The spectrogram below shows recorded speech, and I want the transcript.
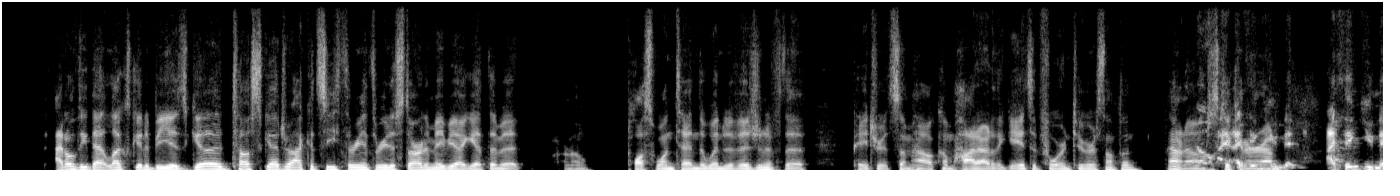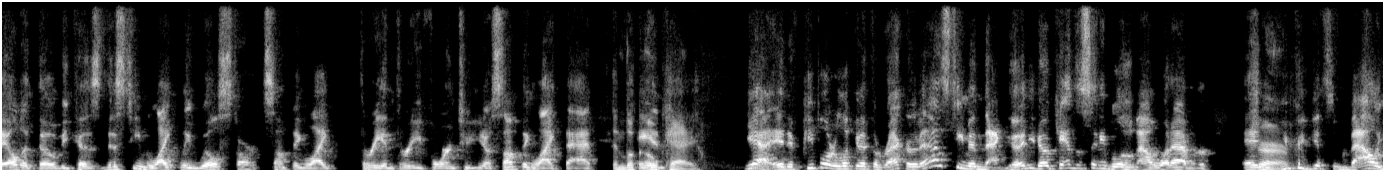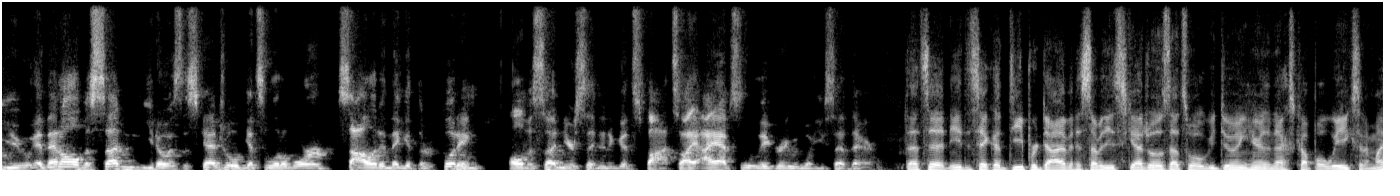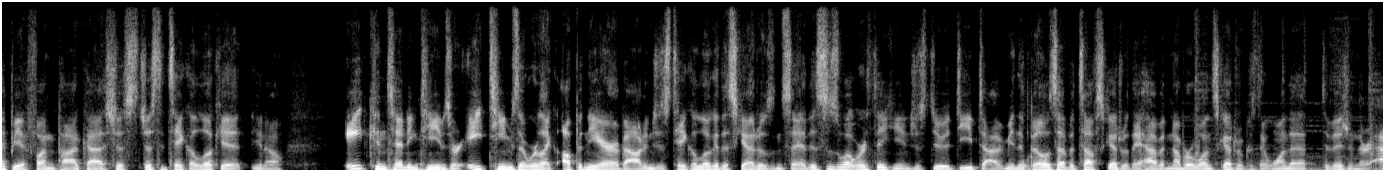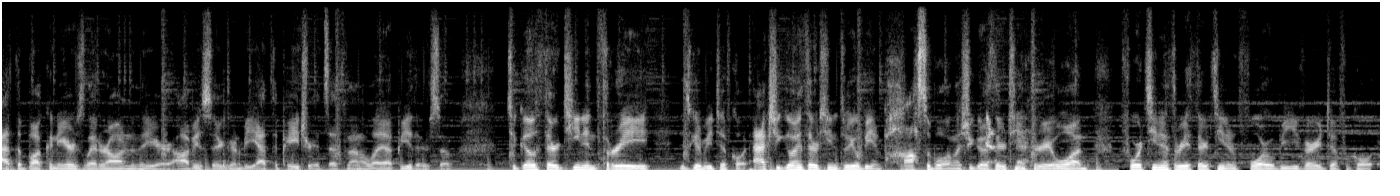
I don't think that luck's going to be as good. Tough schedule. I could see three and three to start, and maybe I get them at I don't know plus 110 to win division if the Patriots somehow come hot out of the gates at four and two or something. I don't know. No, I'm just kicking I, I around. You, I think you nailed it though, because this team likely will start something like three and three, four and two, you know, something like that. And look and, okay. Yeah, And if people are looking at the record, man, this team isn't that good. You know, Kansas City blew them out, whatever. And sure. you could get some value. And then all of a sudden, you know, as the schedule gets a little more solid and they get their footing, all of a sudden you're sitting in a good spot. So I, I absolutely agree with what you said there. That's it. Need to take a deeper dive into some of these schedules. That's what we'll be doing here in the next couple of weeks, and it might be a fun podcast just just to take a look at you know eight contending teams or eight teams that we're like up in the air about and just take a look at the schedules and say this is what we're thinking and just do a deep dive. I mean, the Bills have a tough schedule. They have a number one schedule because they won that division. They're at the Buccaneers later on in the year. Obviously, they're going to be at the Patriots. That's not a layup either. So to go 13 and 3 is going to be difficult. Actually, going 13 and 3 will be impossible unless you go 13 3 and 1. 14 and 3, 13 and 4 will be very difficult.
